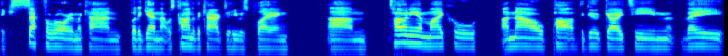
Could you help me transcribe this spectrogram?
except for Rory McCann. But again, that was kind of the character he was playing. Um, Tony and Michael are now part of the good guy team. They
